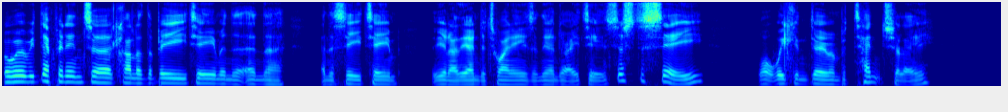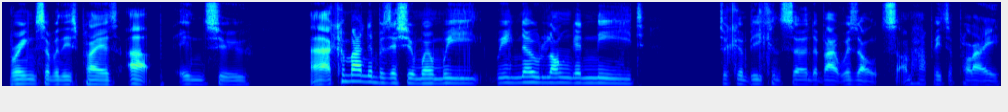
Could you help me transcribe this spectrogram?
but we'll be dipping into kind of the B team and the and the and the C team. You know, the under 20s and the under 18s, just to see what we can do and potentially bring some of these players up into uh, a commanding position when we we no longer need to be concerned about results. I'm happy to play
